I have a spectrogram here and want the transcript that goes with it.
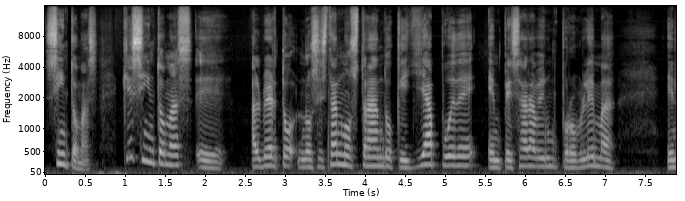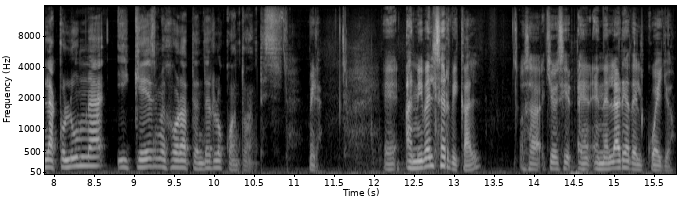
Síntomas. ¿Qué síntomas, eh, Alberto, nos están mostrando que ya puede empezar a haber un problema en la columna y que es mejor atenderlo cuanto antes? Mira, eh, a nivel cervical, o sea, quiero decir, en, el área del cuello,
